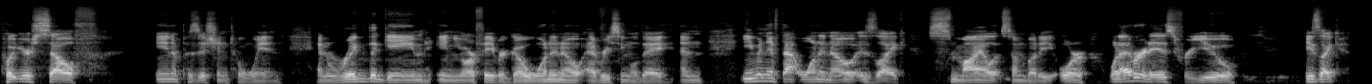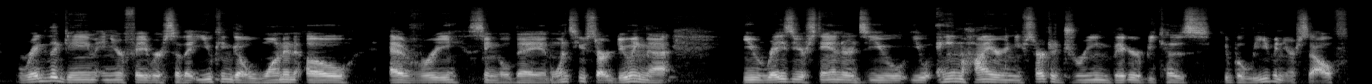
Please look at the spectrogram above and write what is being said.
put yourself in a position to win and rig the game in your favor go 1 and 0 every single day and even if that 1 and 0 is like smile at somebody or whatever it is for you he's like rig the game in your favor so that you can go 1 and 0 every single day. And once you start doing that, you raise your standards, you you aim higher and you start to dream bigger because you believe in yourself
